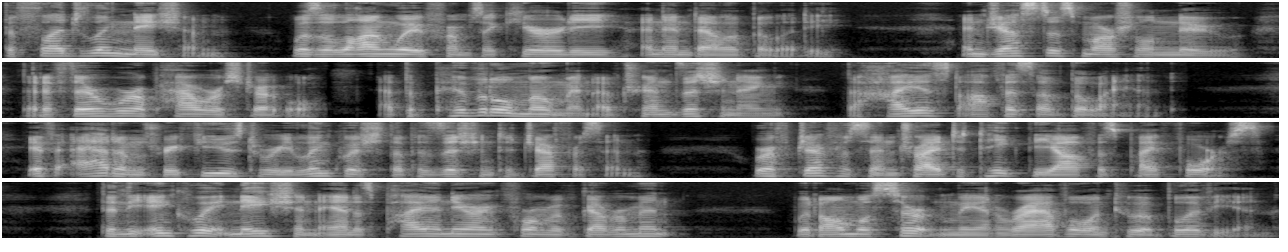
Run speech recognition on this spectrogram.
The fledgling nation was a long way from security and indelibility, and Justice Marshall knew that if there were a power struggle at the pivotal moment of transitioning the highest office of the land. If Adams refused to relinquish the position to Jefferson, or if Jefferson tried to take the office by force, then the inchoate nation and its pioneering form of government would almost certainly unravel into oblivion.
